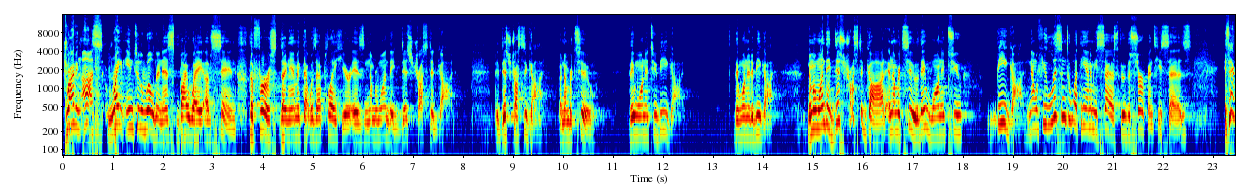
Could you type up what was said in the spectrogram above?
driving us right into the wilderness by way of sin. The first dynamic that was at play here is number one, they distrusted God. They distrusted God. But number two, they wanted to be God. They wanted to be God. Number one, they distrusted God. And number two, they wanted to be God. Now, if you listen to what the enemy says through the serpent, he says, Is that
